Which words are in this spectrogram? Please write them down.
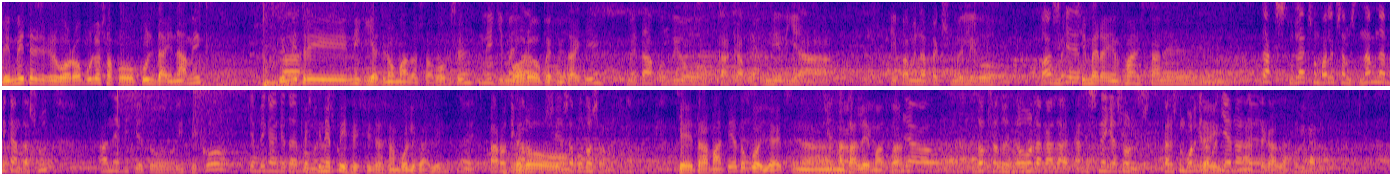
Δημήτρης Γρηγορόπουλος από Cool Dynamic. Δημήτρη, νίκη για την ομάδα σου απόψε. Νίκη μετά Ωραίο από- παιχνιδάκι. Μετά από δύο κακά παιχνίδια είπαμε να παίξουμε λίγο μπάσκετ. Σήμερα η εμφάνιση ήταν. Ε, Εντάξει, τουλάχιστον παλέψαμε στην άμυνα, μπήκαν τα σουτ, ανέβηκε το ηθικό και μπήκαν και τα Και στην επίθεση ήσασταν πολύ καλοί. Ναι, παρότι είχαμε Εδώ- απουσίες, αποδώσαμε. Και τραυματία τον Κόλια, έτσι, να, Και να τα λέμε αυτά. Δόξα τω Θεώ, όλα καλά. Καλή συνέχεια σε όλους. Ευχαριστούμε πολύ για τα παιδιά. να είστε καλά. Πολύ καλά.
